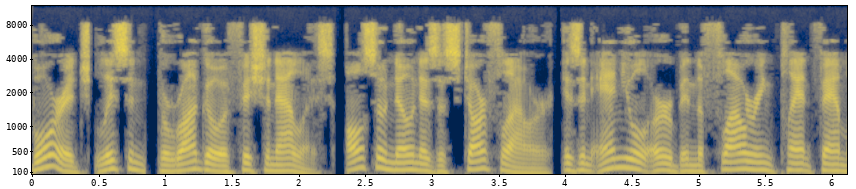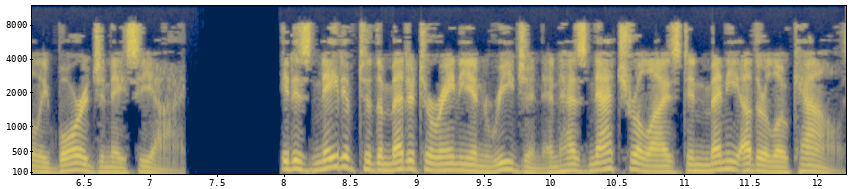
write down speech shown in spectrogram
Borage listen, Borago officinalis, also known as a starflower, is an annual herb in the flowering plant family Boraginaceae. It is native to the Mediterranean region and has naturalized in many other locales.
